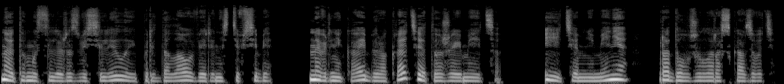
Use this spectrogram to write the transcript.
но эта мысль развеселила и придала уверенности в себе. Наверняка и бюрократия тоже имеется. И, тем не менее, продолжила рассказывать.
